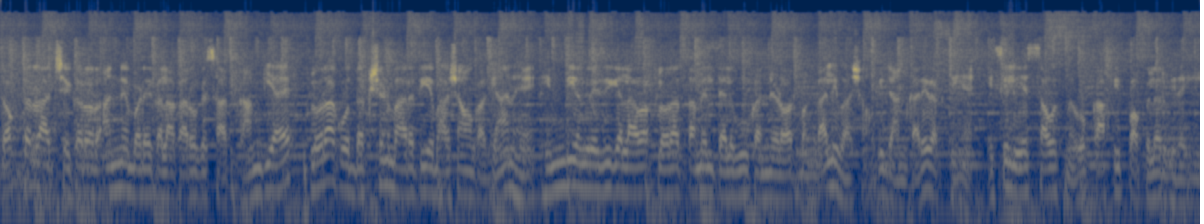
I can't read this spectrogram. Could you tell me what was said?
डॉक्टर राजशेखर और अन्य बड़े कलाकारों के साथ काम किया है। फ्लोरा को दक्षिण भारतीय भाषाओं का ज्ञान है। हिंदी, अंग्रेज़ी के अलावा फ्लोरा तमिल, तेलुगु, कन्नड़ और बंगाली भाषाओं की जानकारी रखती है। इसीलिए साउथ में वो काफ़ी पॉपुलर भी रही।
